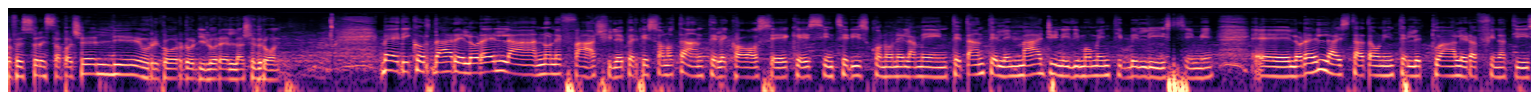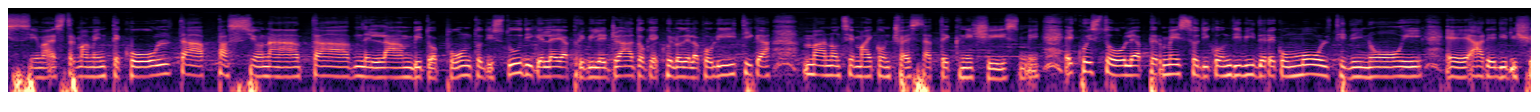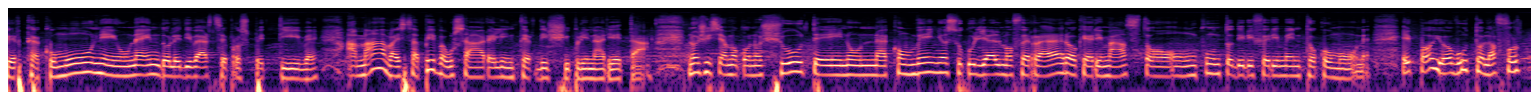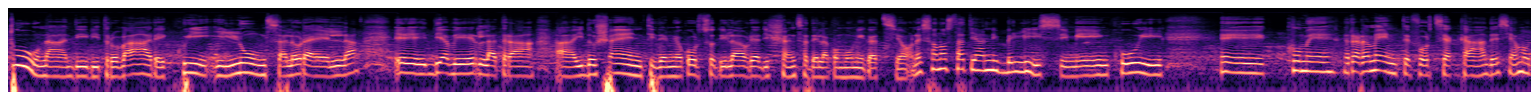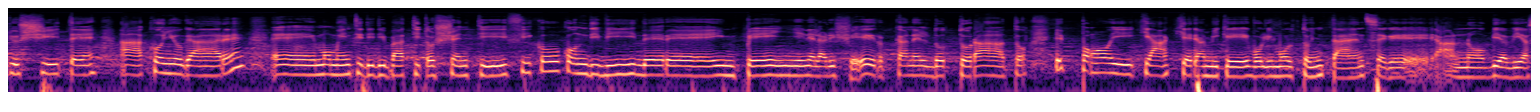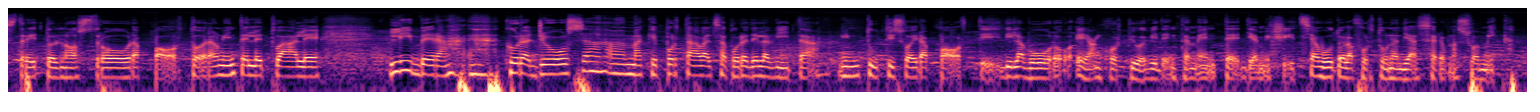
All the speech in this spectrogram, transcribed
Professoressa Pacelli, un ricordo di Lorella Cedroni. Beh, ricordare Lorella non è facile perché sono tante le cose che si inseriscono nella mente, tante le immagini di momenti bellissimi. Eh, Lorella è stata un'intellettuale raffinatissima, estremamente colta, appassionata nell'ambito appunto di studi che lei ha privilegiato, che è quello della politica, ma non si è mai concessa a tecnicismi e questo le ha permesso di condividere con molti di noi eh, aree di ricerca comuni, unendo le diverse prospettive amava e sapeva usare l'interdisciplinarietà. Noi ci siamo conosciute in un convegno su Guglielmo Ferrero che è rimasto un punto di riferimento comune e poi ho avuto la fortuna di ritrovare qui in LUMSA Lorella e di averla tra uh, i docenti del mio corso di laurea di scienza della comunicazione. Sono stati anni bellissimi in cui e come raramente forse accade siamo riuscite a coniugare eh, momenti di dibattito scientifico, condividere impegni nella ricerca, nel dottorato e poi chiacchiere amichevoli molto intense che hanno via via stretto il nostro rapporto. Era un intellettuale libera, eh, coraggiosa, eh, ma che portava il sapore della vita in tutti i suoi rapporti di lavoro e ancor più evidentemente di amicizia. Ho avuto la fortuna di essere una sua amica.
